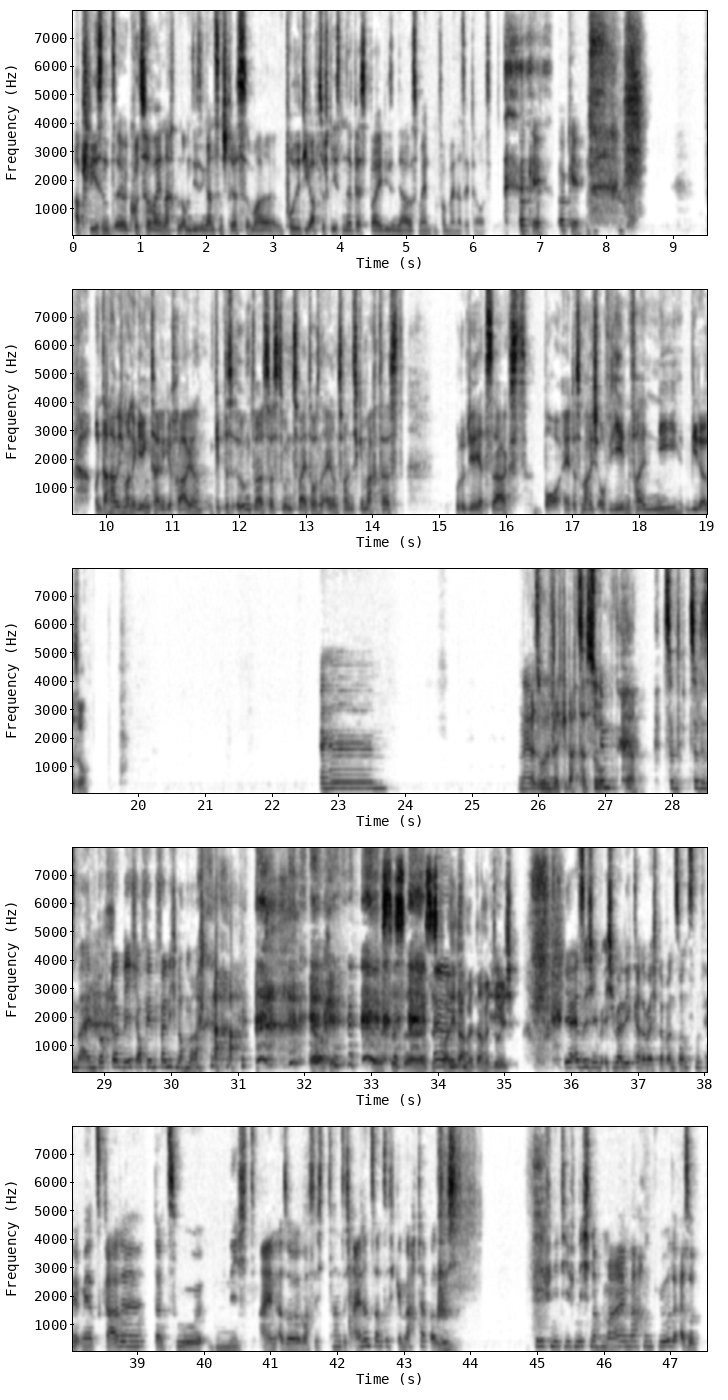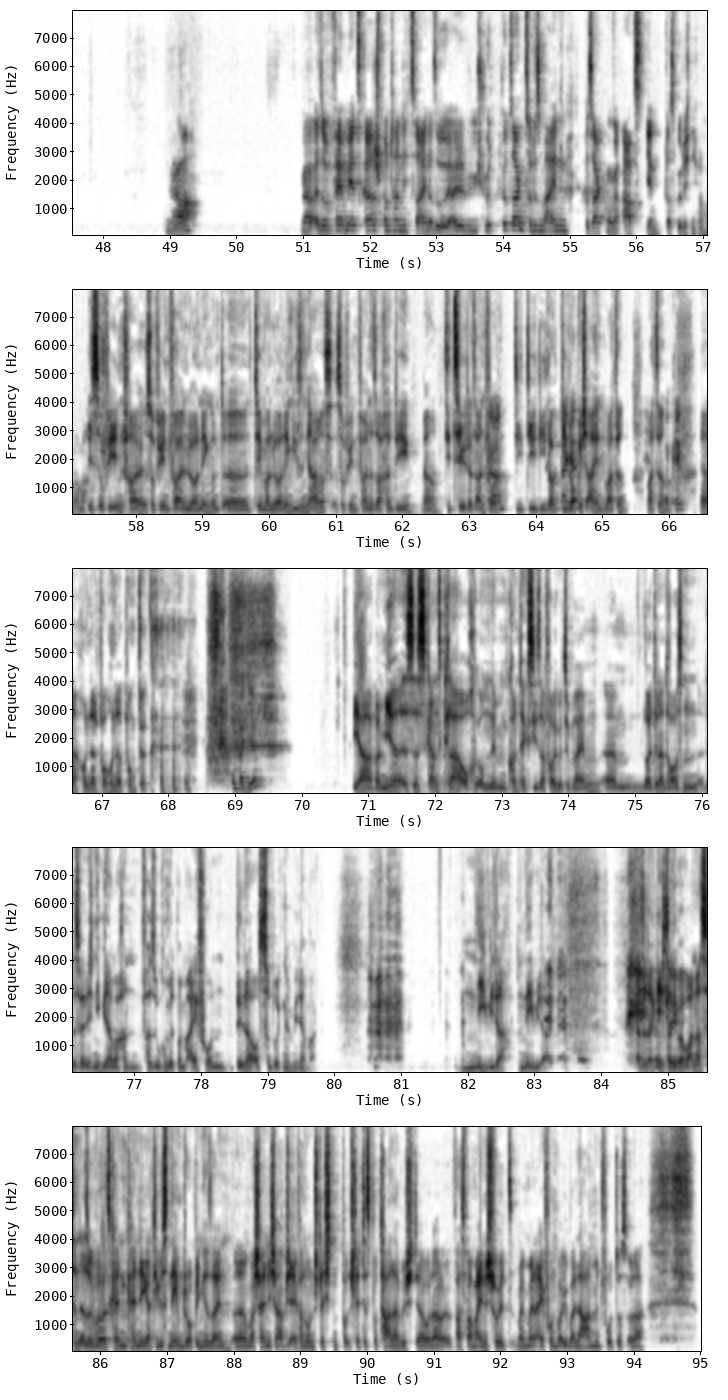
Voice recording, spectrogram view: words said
abschließend äh, kurz vor Weihnachten, um diesen ganzen Stress mal positiv abzuschließen, der Best Buy diesen Jahres von meiner Seite aus. Okay, okay. Und dann habe ich mal eine gegenteilige Frage. Gibt es irgendwas, was du in 2021 gemacht hast, wo du dir jetzt sagst, boah, ey, das mache ich auf jeden Fall nie wieder so? Ähm. Na, also, wo du vielleicht gedacht zu, hast, zu so. Dem, ja? zu, zu diesem einen Doktor gehe ich auf jeden Fall nicht nochmal. ja, okay. Dann ist das, äh, ist das quasi ähm, damit, damit durch. Ja, also ich, ich überlege gerade, aber ich glaube, ansonsten fällt mir jetzt gerade dazu nichts ein. Also was ich 2021 gemacht habe, was ich definitiv nicht nochmal machen würde. Also ja. Ja, also fällt mir jetzt gerade spontan nicht so ein. Also äh, ich würde würd sagen, zu diesem einen besagten Arzt gehen. Das würde ich nicht nochmal machen. Ist auf jeden Fall, ist auf jeden Fall ein Learning und äh, Thema Learning diesen Jahres ist auf jeden Fall eine Sache, die, ja, die zählt als Antwort. Ja. Die, die, die, die, die locke ich ein. Warte, warte. Okay. Ja, 100, 100 Punkte. und bei dir? Ja, bei mir ist es ganz klar, auch um im Kontext dieser Folge zu bleiben, ähm, Leute da draußen, das werde ich nie wieder machen, versuchen mit meinem iPhone Bilder auszudrücken im Mediamarkt nie wieder, nie wieder. Also da gehe ich okay. dann lieber woanders hin. Also wird jetzt kein, kein negatives Name-Dropping hier sein. Äh, wahrscheinlich habe ich einfach nur ein, ein schlechtes Portal erwischt, ja. Oder was war meine Schuld? Mein, mein iPhone war überladen mit Fotos oder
